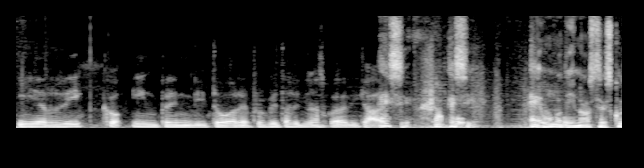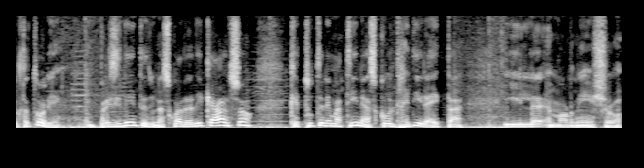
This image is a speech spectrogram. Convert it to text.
Il ricco imprenditore proprietario di una squadra di calcio. Eh sì, Chapeau. eh sì. È uno dei nostri ascoltatori, il presidente di una squadra di calcio che tutte le mattine ascolta in diretta il morning show.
